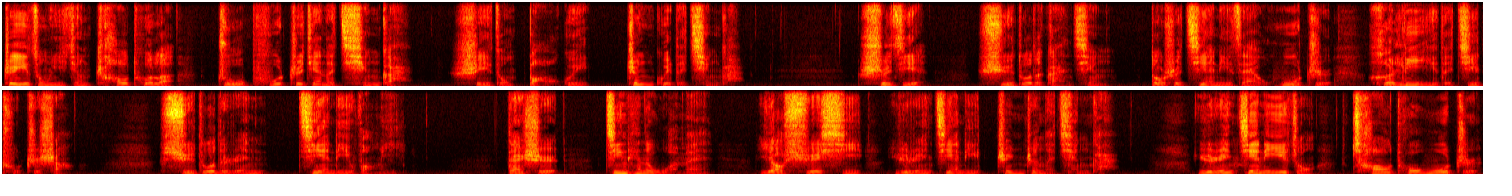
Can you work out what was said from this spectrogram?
这一种已经超脱了主仆之间的情感，是一种宝贵珍贵的情感。世界许多的感情。都是建立在物质和利益的基础之上，许多的人见利忘义。但是今天的我们要学习与人建立真正的情感，与人建立一种超脱物质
